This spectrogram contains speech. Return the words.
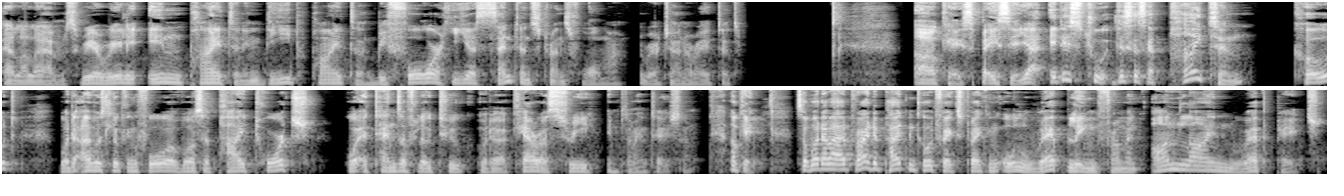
LLMs. We are really in Python, in deep Python, before here sentence transformer were generated. Okay, spaCy. Yeah, it is true. This is a Python code. What I was looking for was a PyTorch or a TensorFlow 2 or a Keras 3 implementation. Okay, so what about write a Python code for extracting all web link from an online web page?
